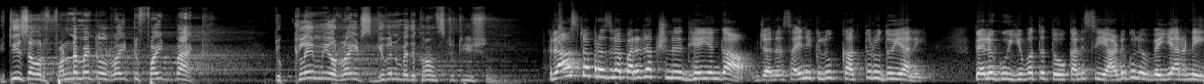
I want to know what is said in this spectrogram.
It is our fundamental right to fight back to claim your rights given by the constitution రాష్ట్ర ప్రజల పరిరక్షణ ధ్యేయంగా జన సైనికులు కత్తులు దూయాలి. తెలుగు యువతతో కలిసి అడుగులు వేయాలని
